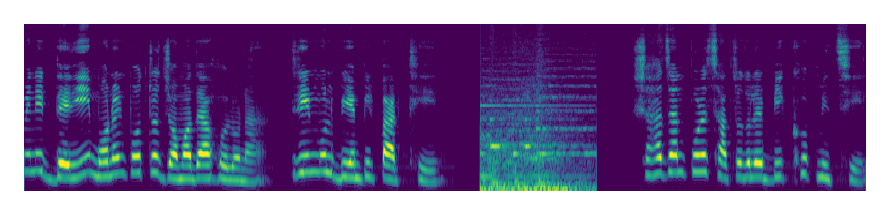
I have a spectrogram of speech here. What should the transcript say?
মিনিট দেরি, মনোনয়নপত্র জমা দেওয়া হলো না, তৃণমূল বিএনপির প্রার্থীর। শাহজাহানপুরে ছাত্রদলের বিক্ষোভ মিছিল।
